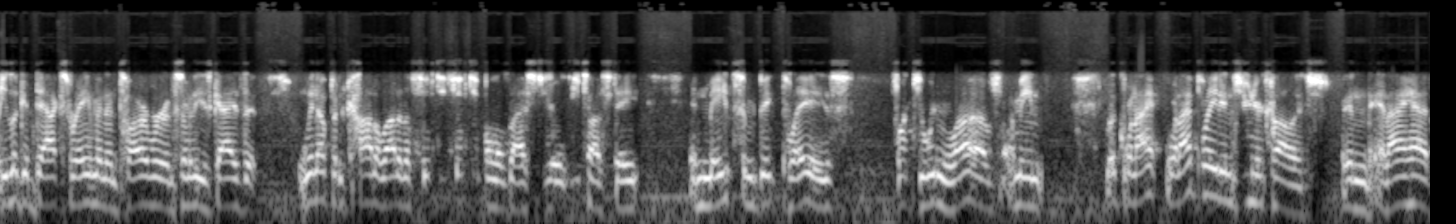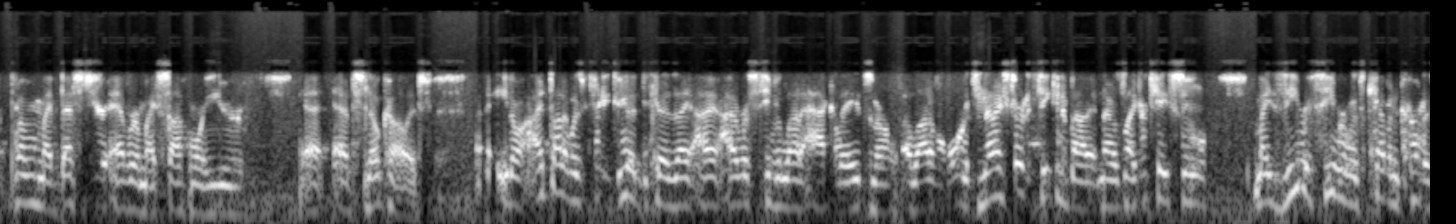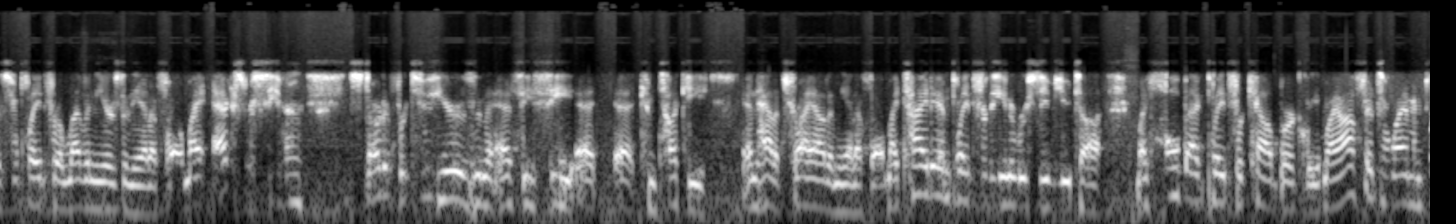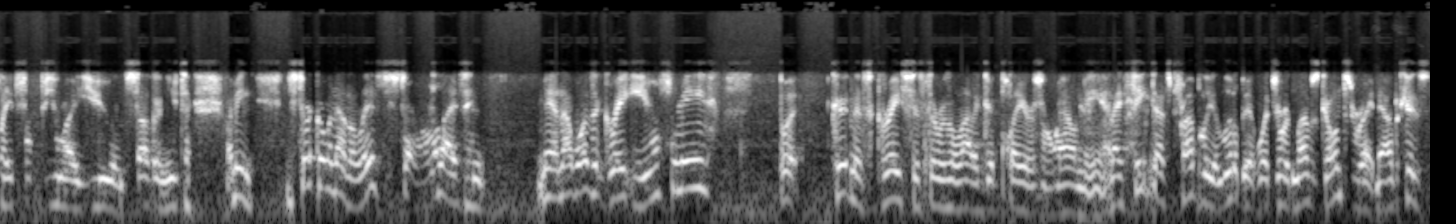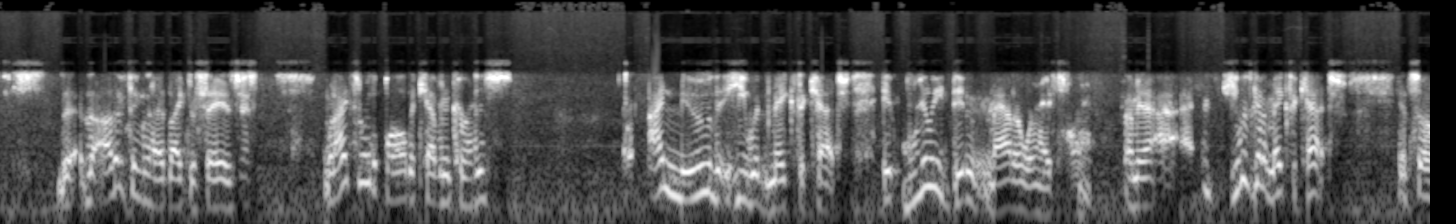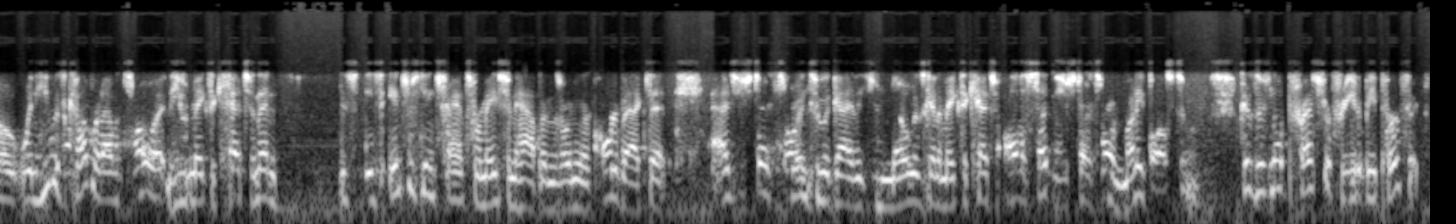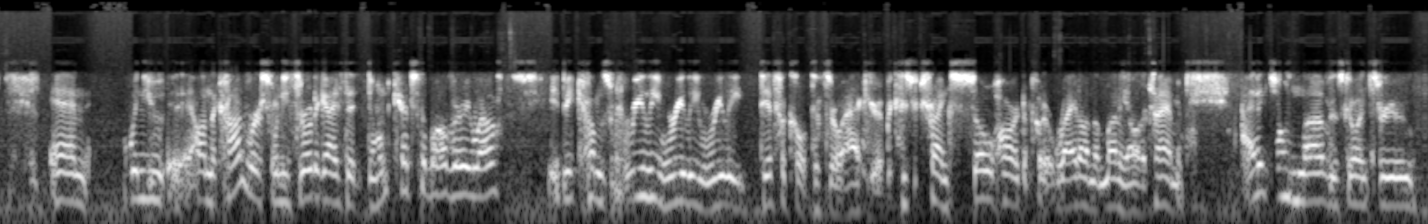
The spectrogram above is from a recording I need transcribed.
you look at Dax Raymond and Tarver and some of these guys that went up and caught a lot of the 50-50 balls last year at Utah State and made some big plays for Jordan Love. I mean, look when I when I played in junior college and and I had probably my best year ever my sophomore year at, at Snow College. You know, I thought it was pretty good because I, I, I received a lot of accolades and a, a lot of awards. And then I started thinking about it, and I was like, okay, so my Z receiver was Kevin Curtis, who played for 11 years in the NFL. My X receiver started for two years in the SEC at, at Kentucky and had a tryout in the NFL. My tight end played for the University of Utah. My fullback played for Cal Berkeley. My offensive lineman played for BYU and Southern Utah. I mean, you start going down the list, you start realizing, man, that was a great year for me, but goodness gracious, there was a lot of good players around me. And I think that's probably a little bit what Jordan Love's going through right now because the, the other thing that I'd like to say is just when I threw the ball to Kevin Curtis, I knew that he would make the catch. It really didn't matter where I threw. It. I mean, I, I, he was going to make the catch. And so when he was covered, I would throw it and he would make the catch. And then this, this interesting transformation happens when you're a quarterback that as you start throwing to a guy that you know is going to make the catch, all of a sudden you start throwing money balls to him because there's no pressure for you to be perfect. And when you, on the converse, when you throw to guys that don't catch the ball very well, it becomes really, really, really difficult to throw accurate because you're trying so hard to put it right on the money all the time. I think Jordan Love is going through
